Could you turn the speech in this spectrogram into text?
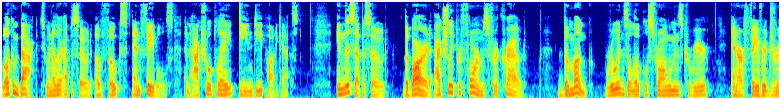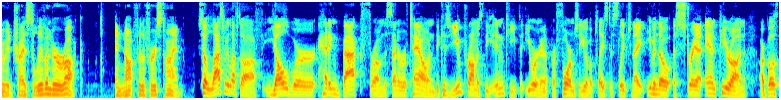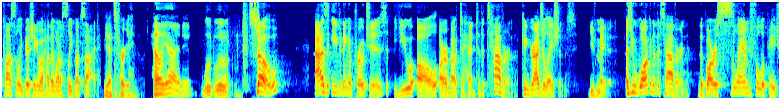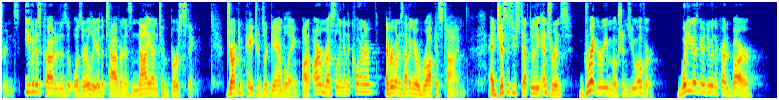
Welcome back to another episode of Folks and Fables, an actual play D&D podcast. In this episode, the bard actually performs for a crowd. The monk ruins a local strongwoman's career, and our favorite druid tries to live under a rock, and not for the first time. So last we left off, y'all were heading back from the center of town because you promised the innkeep that you were going to perform so you have a place to sleep tonight, even though Estrella and Piron are both constantly bitching about how they want to sleep outside. Yeah, it's free. Hell yeah, I did. Woot woot. So, as evening approaches, you all are about to head to the tavern. Congratulations, you've made it. As you walk into the tavern, the bar is slammed full of patrons. Even as crowded as it was earlier, the tavern is nigh unto bursting. Drunken patrons are gambling. On arm wrestling in the corner, everyone is having a raucous time. And just as you step through the entrance, Gregory motions you over. What are you guys going to do in the crowded bar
